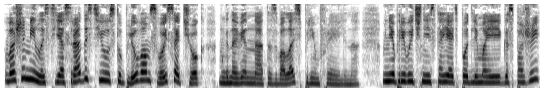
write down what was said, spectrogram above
«Ваша милость, я с радостью уступлю вам свой сачок», — мгновенно отозвалась Прим Фрейлина. «Мне привычнее стоять подле моей госпожи,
